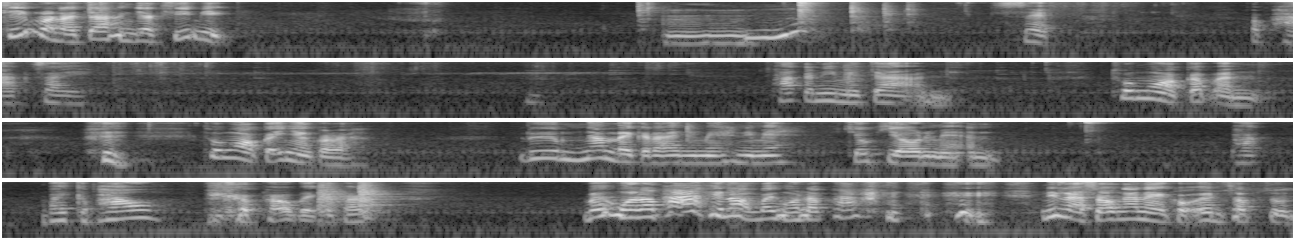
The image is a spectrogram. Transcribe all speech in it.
ซิมก่อนนะจ้าอยากซิมอีกอืมแซ่บเอาผักใส่ผักอันนี้ไหมจ้าอันทั่วงอกกับอันทั่วงอกกับอีกอย่างก่อนล่ะลืมย่ำใบกระไดนี่ไหมนี่ไหมเขียวๆนี่ไหมอันผักใบกะเพราใบกะเพราใบกะเพราใบหัวละพาพี่น้องใบหัวละพานี่แหละสองอันไหนเขาเอิ้นสับสน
